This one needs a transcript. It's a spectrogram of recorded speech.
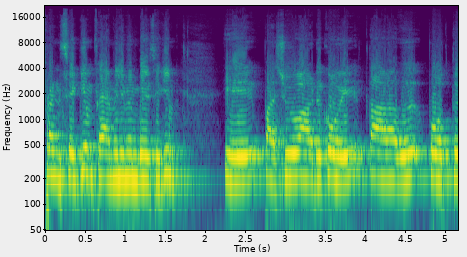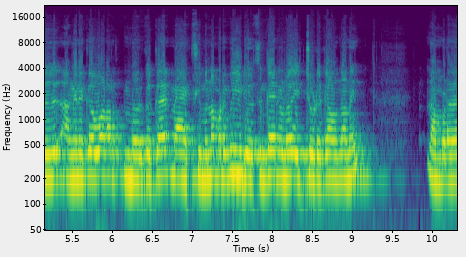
ഫ്രണ്ട്സേക്കും ഫാമിലി മെമ്പേഴ്സേക്കും ഈ പശു ആട് കോഴി താറാവ് പോത്ത് അങ്ങനെയൊക്കെ വളർത്തുന്നവർക്കൊക്കെ മാക്സിമം നമ്മുടെ വീഡിയോസും കാര്യങ്ങളും അയച്ചു കൊടുക്കാവുന്നതാണ്. നമ്മുടെ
